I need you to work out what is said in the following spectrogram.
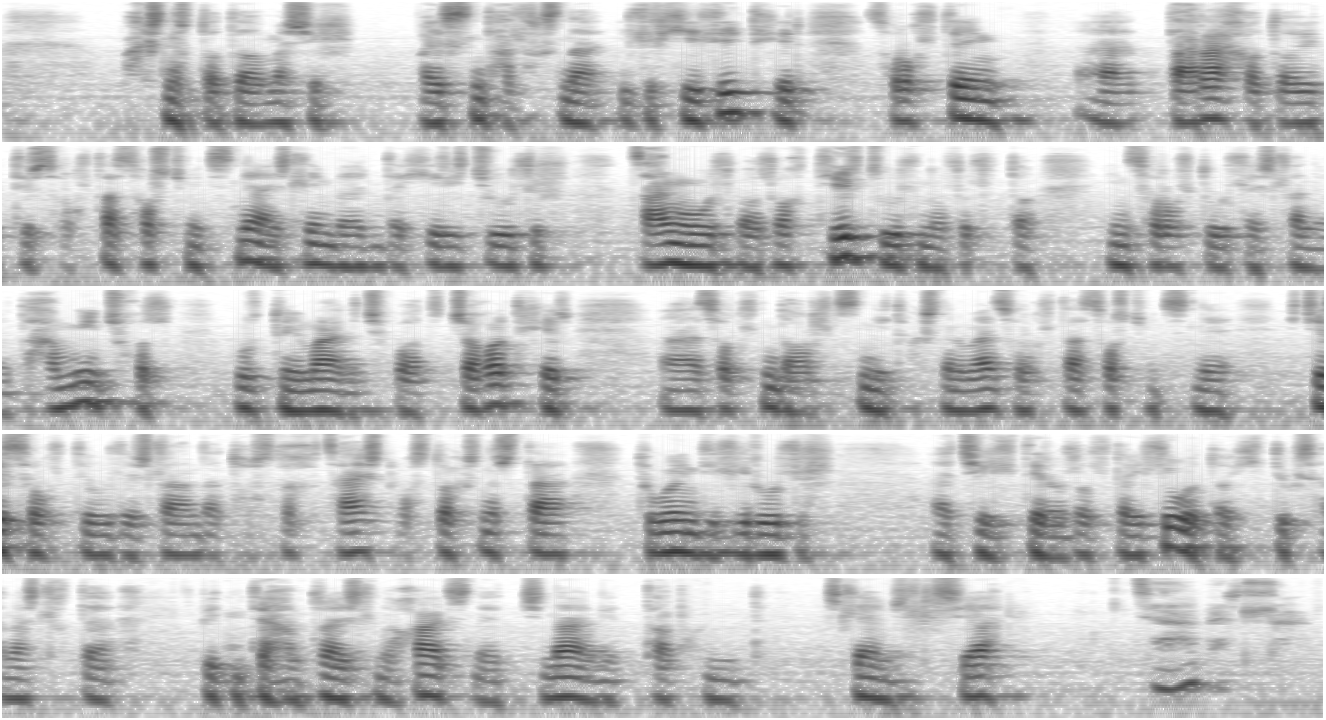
багш нарт одоо маш их баярсан талархснаа илэрхийлье. Тэгэхээр сургалтын дараах одоо тэр сургалтаас сурч мэдснээ ажлын байранда хэрэгжүүлэх зан үйл болгох тэр зүйл нь бол одоо энэ сургалт үйл ажиллагааны одоо хамгийн чухал үр дүн юм а гэж бодож байгаа. Тэгэхээр сургалтанд оролцсон нийт багш нар маань сургалтаа сурч мэдснээ хичээл сургалтын үйл ажиллагаанд тусгах цаашд бус багш нартаа түгээн дэлгэрүүлэх чиглэлээр бол одоо илүү одоо хитвэх санаачлагтай бидэнтэй хамтран ажиллана хаа гэж найдаж байна. Ингээд та бүхэнд ажлын амжилт хүсье. За баярлалаа.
